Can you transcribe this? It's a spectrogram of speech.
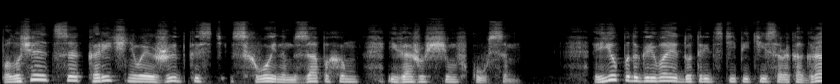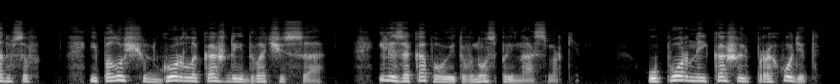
Получается коричневая жидкость с хвойным запахом и вяжущим вкусом. Ее подогревают до 35-40 градусов и полощут горло каждые 2 часа или закапывают в нос при насморке упорный кашель проходит,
